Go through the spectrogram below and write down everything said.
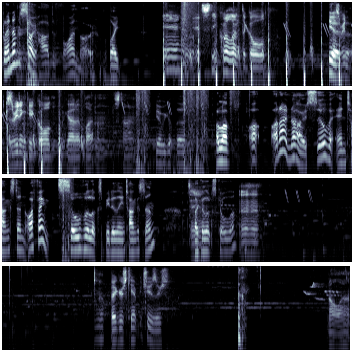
Platinum's so hard to find though. Like, Eh, it's the equivalent to gold. Yeah, Because we, we didn't get gold, we got a platinum this time. Yeah, we got the. I love. I, I don't know, silver and tungsten. I think silver looks better than tungsten. Like it looks cooler. Mm-hmm. Well, beggars can't be choosers. and all that.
